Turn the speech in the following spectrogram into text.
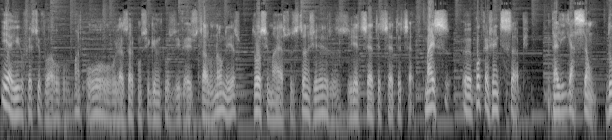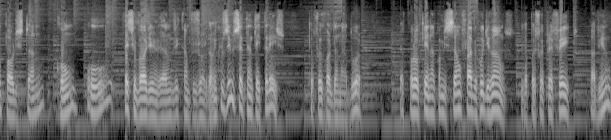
e aí o festival marcou, o Eleazar conseguiu inclusive registrá-lo na Unesco. trouxe maestros estrangeiros e etc, etc, etc. Mas uh, pouca gente sabe da ligação do paulistano com o Festival de Inverno de Campos Jordão. Inclusive em 73, que eu fui coordenador, eu coloquei na comissão Flávio Rude Ramos, que depois foi prefeito. Flavinho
